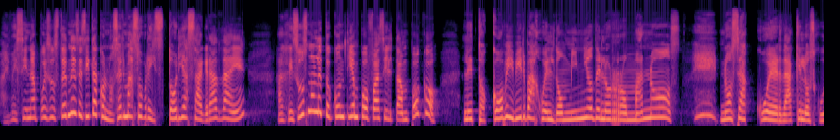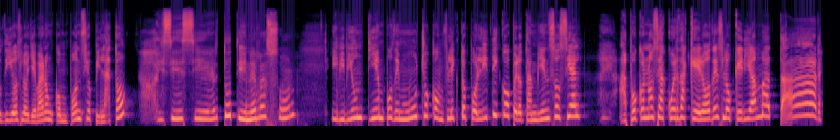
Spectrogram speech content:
Ay, vecina, pues usted necesita conocer más sobre historia sagrada, ¿eh? A Jesús no le tocó un tiempo fácil tampoco le tocó vivir bajo el dominio de los romanos. ¿No se acuerda que los judíos lo llevaron con Poncio Pilato? Ay, sí es cierto, tiene razón. Y vivió un tiempo de mucho conflicto político, pero también social. ¿A poco no se acuerda que Herodes lo quería matar?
